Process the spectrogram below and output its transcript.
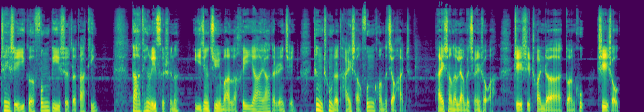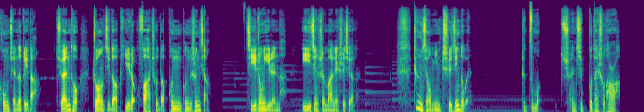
这是一个封闭式的大厅，大厅里此时呢。已经聚满了黑压压的人群，正冲着台上疯狂的叫喊着。台上的两个拳手啊，只是穿着短裤，赤手空拳的对打，拳头撞击到皮肉，发出的砰砰声响。其中一人呢，已经是满脸是血了。郑小民吃惊的问：“这怎么拳击不戴手套啊？”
